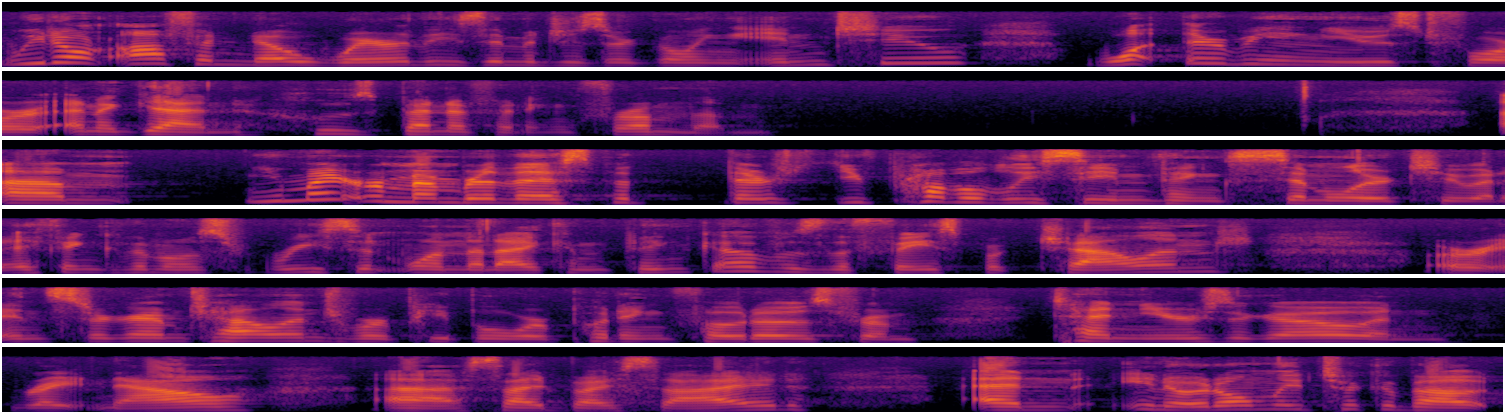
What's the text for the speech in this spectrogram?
we don't often know where these images are going into, what they're being used for, and again, who's benefiting from them. Um, you might remember this, but you've probably seen things similar to it. I think the most recent one that I can think of was the Facebook challenge or Instagram challenge, where people were putting photos from 10 years ago and right now uh, side by side. And you know, it only took about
